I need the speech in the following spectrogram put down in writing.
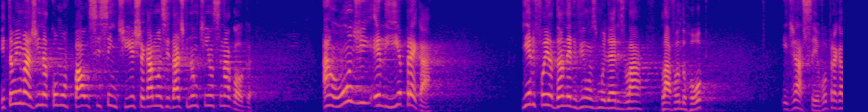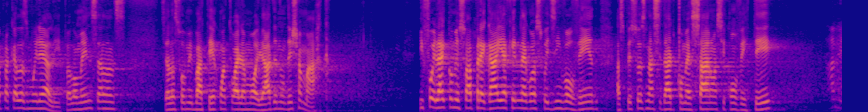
Então imagina como Paulo se sentia chegar numa cidade que não tinha sinagoga. Aonde ele ia pregar? E ele foi andando, ele viu umas mulheres lá lavando roupa. E já sei, eu vou pregar para aquelas mulheres ali. Pelo menos se elas, se elas for me bater com a toalha molhada, não deixa marca. E foi lá e começou a pregar, e aquele negócio foi desenvolvendo. As pessoas na cidade começaram a se converter. Amém.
